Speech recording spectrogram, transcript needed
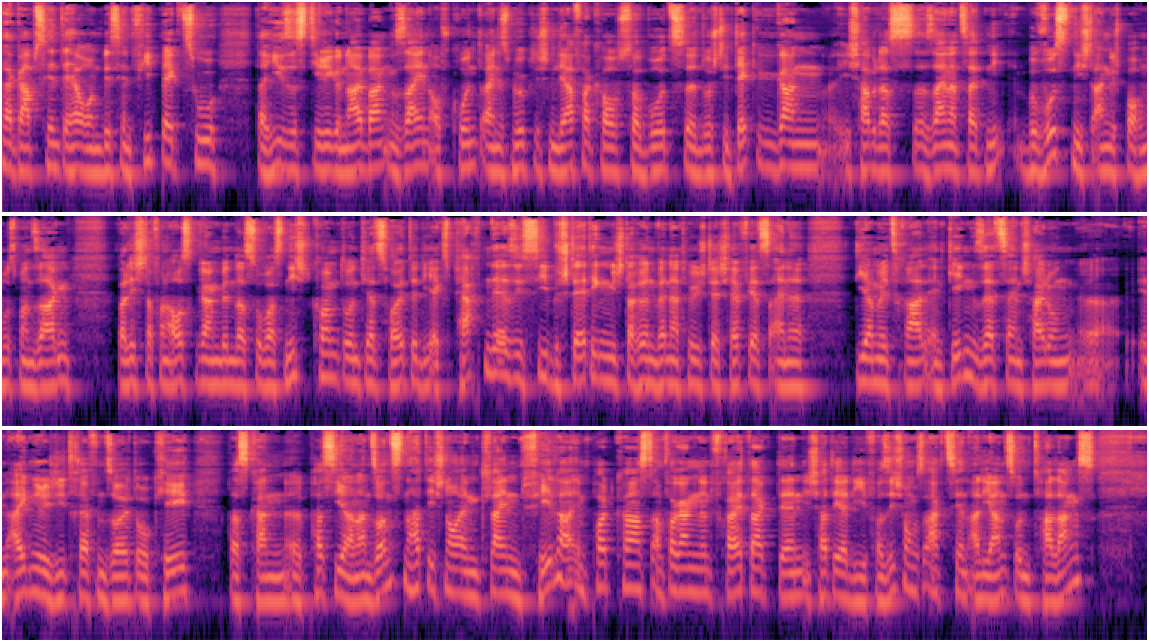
da gab es hinterher auch ein bisschen Feedback zu. Da hieß es, die Regionalbanken seien aufgrund eines möglichen Leerverkaufsverbots äh, durch die Decke gegangen. Ich habe das äh, seinerzeit nie, bewusst nicht angesprochen, muss man sagen, weil ich davon ausgegangen bin, dass sowas nicht kommt. Und jetzt heute die Experten der SEC bestätigen mich darin, wenn natürlich der Chef jetzt eine diametral entgegengesetzte Entscheidung äh, in Eigenregie treffen sollte. Okay, das kann äh, passieren. Ansonsten hatte ich noch einen kleinen Fehler im Podcast am vergangenen Freitag, denn ich hatte ja die Versicherungsaktien Allianz und Talangs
